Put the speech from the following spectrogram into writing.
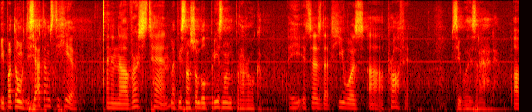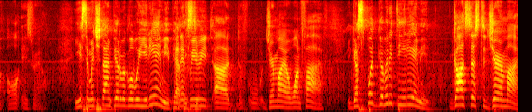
И потом в 10 стихе And in uh, verse 10, написано, что он был признан пророком he, it says that he was uh, a prophet всего Израиля. of all Israel. И Если мы читаем первую главу Иеремии, And 5 if we стих, read uh, Jeremiah 1:5, и Господь говорит Иеремии, God says to Jeremiah,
